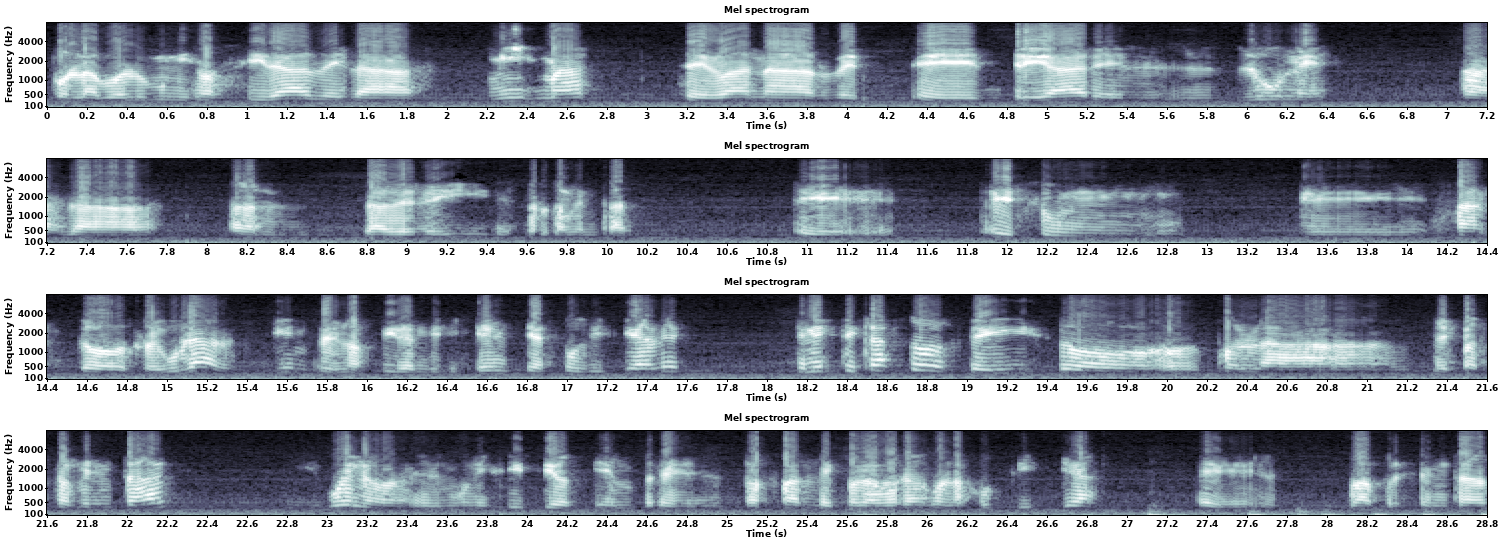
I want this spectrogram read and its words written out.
por la voluminosidad de las mismas se van a eh, entregar el lunes a la, a la DDI departamental. Eh, es un eh, acto regular, siempre nos piden diligencias judiciales. En este caso se hizo con la departamental y bueno, el municipio siempre en su afán de colaborar con la justicia eh, va a presentar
